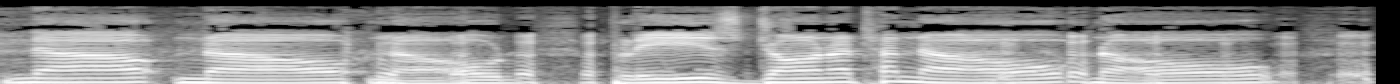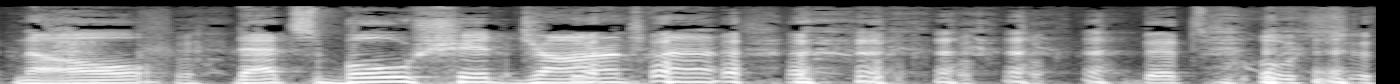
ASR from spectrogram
no, no, no. Please, Jonathan, no, no, no. That's bullshit, Jonathan. That's bullshit.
